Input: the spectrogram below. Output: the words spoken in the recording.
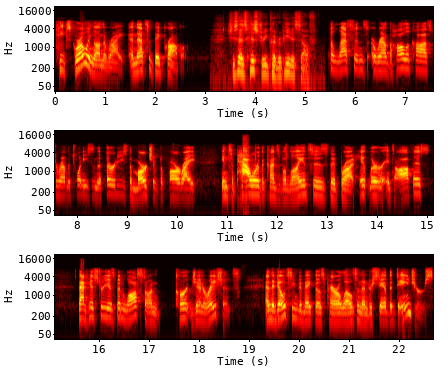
keeps growing on the right. And that's a big problem. She says history could repeat itself. The lessons around the Holocaust, around the 20s and the 30s, the march of the far right into power, the kinds of alliances that brought Hitler into office, that history has been lost on current generations and they don't seem to make those parallels and understand the dangers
